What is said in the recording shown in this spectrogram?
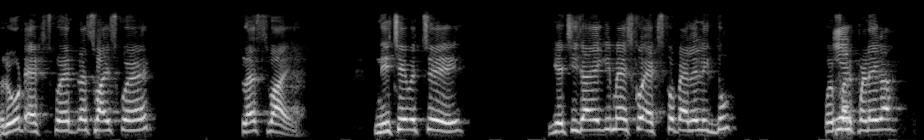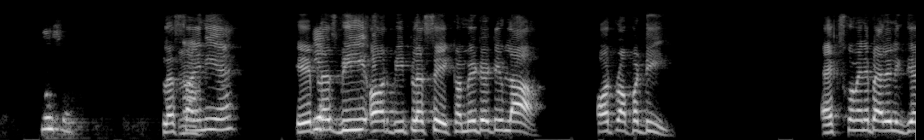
Root x square plus y square plus y नीचे बच्चे ये चीज़ आएगी मैं इसको एक्स को पहले लिख दूँ? कोई फ़र्क पड़ेगा? प्लस साइन ही है। A प्लस बी और b plus a commutative law और प्रॉपर्टी x को मैंने पहले लिख दिया।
